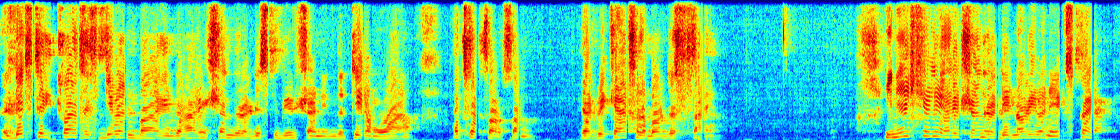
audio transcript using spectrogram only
discrete class is given by the Harishchandra distribution in the theorem 1, except for some, you have to be careful about this sign. Initially, Harishchandra did not even expect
